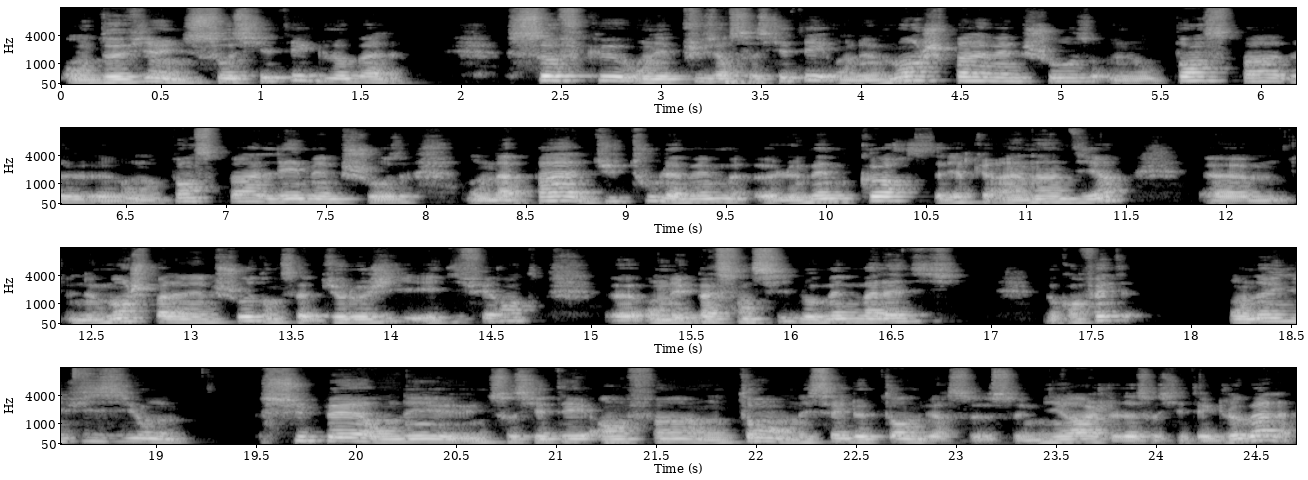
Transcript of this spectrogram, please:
on devient une société globale. Sauf que on est plusieurs sociétés, on ne mange pas la même chose, on ne pense pas, on les mêmes choses, on n'a pas du tout euh, le même corps, c'est-à-dire qu'un Indien euh, ne mange pas la même chose, donc sa biologie est différente. Euh, on n'est pas sensible aux mêmes maladies. Donc en fait, on a une vision super, on est une société enfin, on tend, on essaye de tendre vers ce, mirage de la société globale,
